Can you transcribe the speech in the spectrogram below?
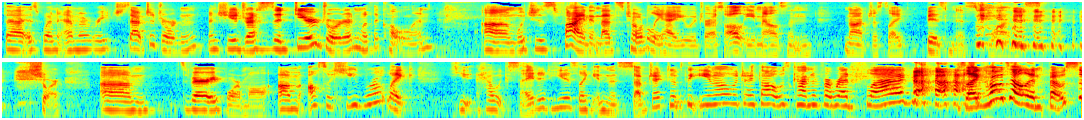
that is when Emma reaches out to Jordan, and she addresses it Dear Jordan with a colon, um, which is fine, and that's totally how you address all emails and not just like business ones. sure. Um, it's very formal. Um, also, he wrote like he how excited he is like in the subject of the email, which I thought was kind of a red flag. it's like hotel info, so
